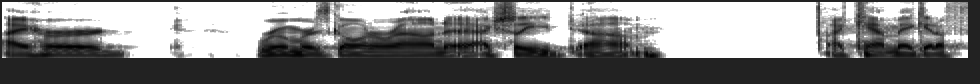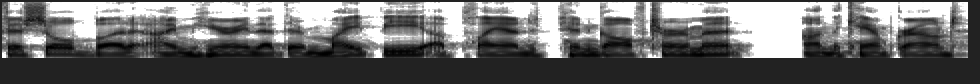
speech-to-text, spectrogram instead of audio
I heard rumors going around. Actually, um, I can't make it official, but I'm hearing that there might be a planned pin golf tournament on the campground.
